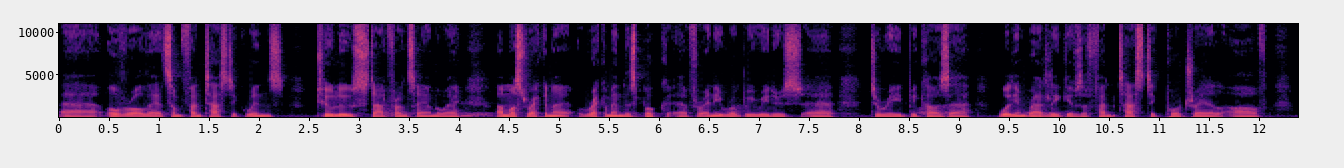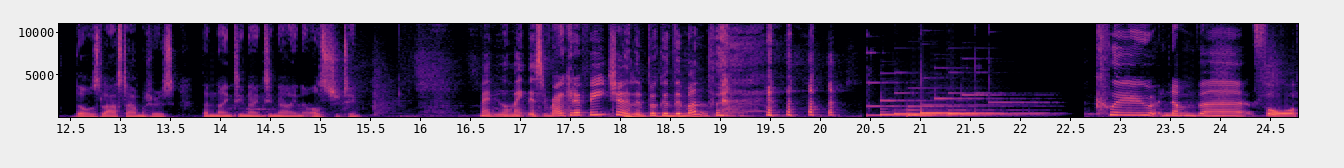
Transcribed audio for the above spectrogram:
Uh, overall, they had some fantastic wins. Toulouse, Stade Francais on the way. I must recommend this book uh, for any rugby readers uh, to read because uh, William Bradley gives a fantastic portrayal of those last amateurs, the 1999 Ulster team. Maybe we'll make this a regular feature, the book of the month. Clue number four.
